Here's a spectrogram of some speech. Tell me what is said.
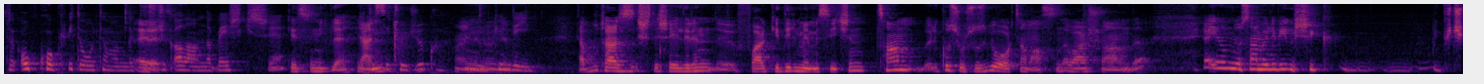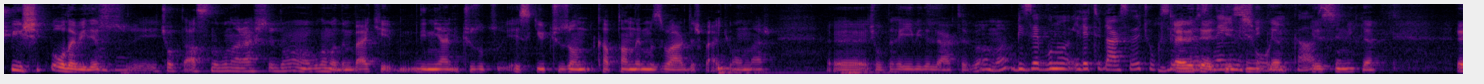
Tabii o kokpit ortamında evet. küçücük alanda 5 kişi. Kesinlikle. Yani, ikisi çocuk mümkün öyle. değil. Ya bu tarz işte şeylerin e, fark edilmemesi için tam böyle kusursuz bir ortam aslında var şu anda. Ya yanılmıyorsam böyle bir ışık küçük bir ışık olabilir. Hı hı. E, çok da aslında bunu araştırdım ama bulamadım. Belki dinleyen 330 eski 310 kaptanlarımız vardır. Belki onlar ee, çok daha iyi bilirler tabii ama. Bize bunu iletirlerse de çok seviniriz. Evet, evet Neymiş kesinlikle, o ikaz? Kesinlikle. Ee,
